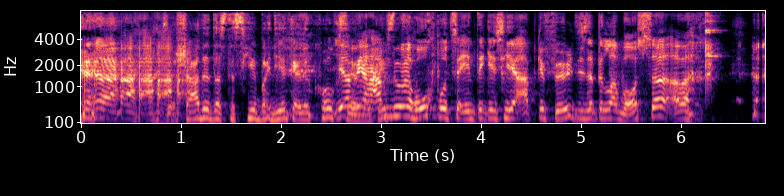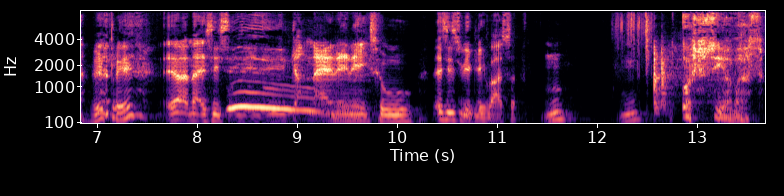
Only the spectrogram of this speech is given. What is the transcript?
Also schade, dass das hier bei dir keine Kochsendung ist. Ja, wir haben ist. nur hochprozentiges hier abgefüllt, ist ein bisschen Wasser, aber... Wirklich? Ja, nein, es ist, es ist nein, nein, nichts. Es ist wirklich Wasser. Hm? Hm? Oh, was.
